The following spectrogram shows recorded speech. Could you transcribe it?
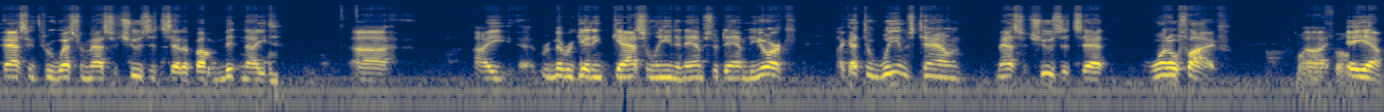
passing through Western Massachusetts at about midnight, uh, I remember getting gasoline in Amsterdam, New York. I got to Williamstown, Massachusetts at 105 uh, a.m.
